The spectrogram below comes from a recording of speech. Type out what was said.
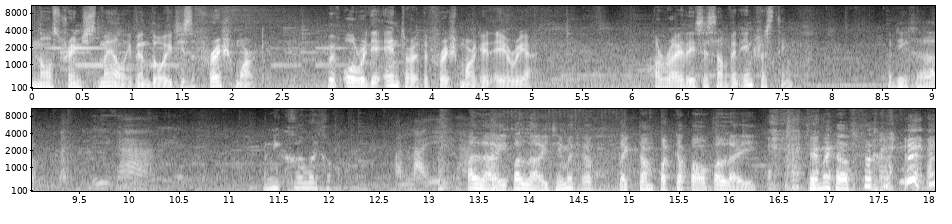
No strange smell even though it is a fresh market. We've already entered the fresh market area. Alright, this is something interesting. สวัสดีครับ ดีค่ะ อันนี้คืออะไรครับ ปลาไหล ปลา ค่ะ ไหลปลาไหลใช่ไหมครับไหลตำปัดกระเป๋าปลาไหลใช่ไหมครับ ไม่ได้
